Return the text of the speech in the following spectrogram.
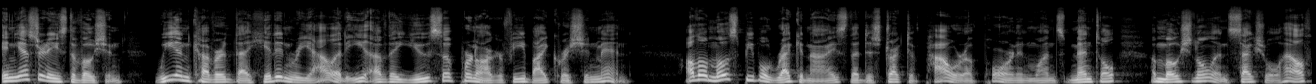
In yesterday's devotion, we uncovered the hidden reality of the use of pornography by Christian men. Although most people recognize the destructive power of porn in one's mental, emotional, and sexual health,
